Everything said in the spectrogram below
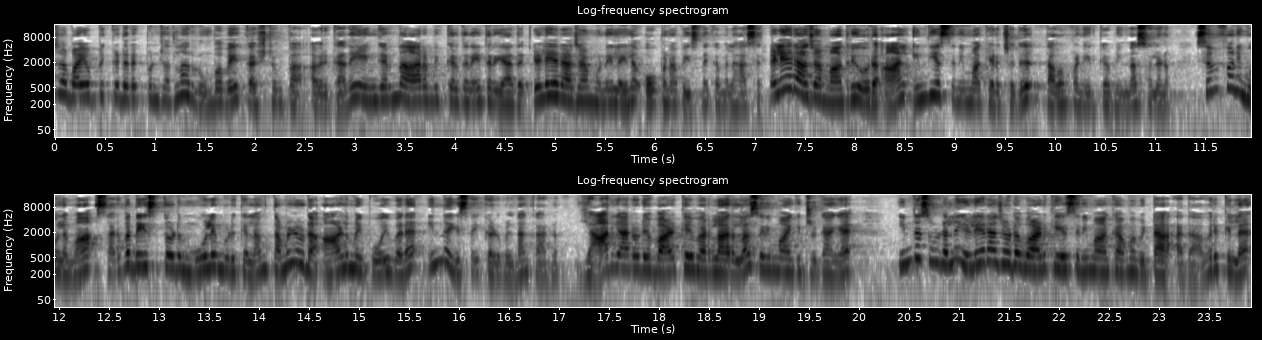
இளையராஜா பயோபிக் டைரக்ட் பண்ணுறதுலாம் ரொம்பவே கஷ்டம்ப்பா அவர் கதை எங்கேருந்து ஆரம்பிக்கிறதுனே தெரியாது. இளையராஜா முன்னிலையில ஓபனா பேசின கமலஹாசன். இளையராஜா மாதிரி ஒரு ஆள் இந்திய சினிமா கிடைச்சது தவம் பண்ணிருக்கு அப்படின்னு தான் சொல்லணும். சிம்பனி மூலமா சர்வதேசத்தோட மூலை முடுக்கெல்லாம் தமிழோட ஆளுமை போய் வர இந்த இசை கடவுள் தான் காரணம். யார் யாருடைய வாழ்க்கை வரலாறுலாம் சினிமா ஆகிட்டு இருக்காங்க? இந்த சூழல்ல இளையராஜோட வாழ்க்கையை சினிமா ஆக்காம விட்டா அது அவருக்கு இல்ல.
